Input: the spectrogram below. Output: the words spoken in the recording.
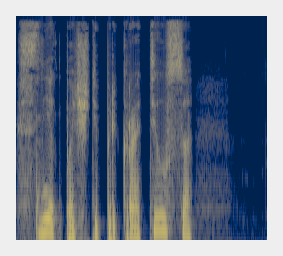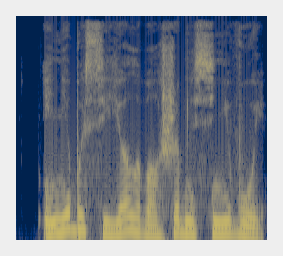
Снег почти прекратился, и небо сияло волшебной синевой.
